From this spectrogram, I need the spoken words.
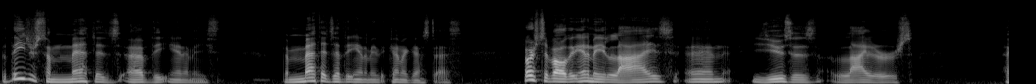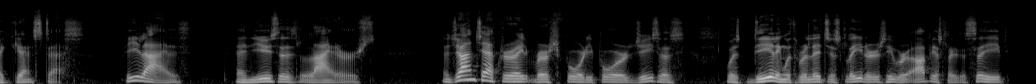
But these are some methods of the enemies, the methods of the enemy that come against us. First of all, the enemy lies and uses liars against us. He lies and uses liars. In John chapter 8, verse 44, Jesus was dealing with religious leaders who were obviously deceived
